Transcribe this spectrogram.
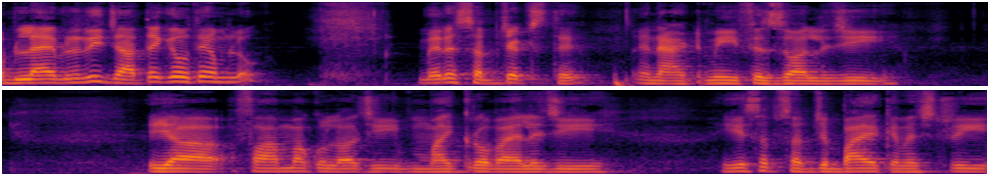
अब लाइब्रेरी जाते क्यों थे हम लोग? मेरे सब्जेक्ट्स थे एनाटमी फिजियोलॉजी या फार्माकोलॉजी माइक्रोबायोलॉजी ये सब सब्जेक्ट बायोकेमिस्ट्री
